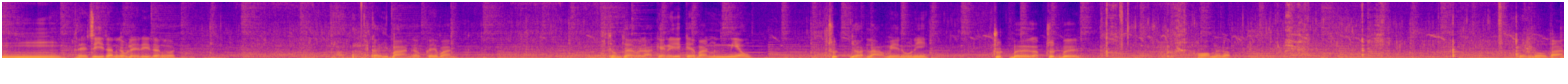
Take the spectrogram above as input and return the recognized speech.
อืมเลดี้ท่านกับเลดี้ท่านก่อนไก่บ้านกับไก่บ้านจงใจเวลาแกงนี้ไก่บ้านมันเหนียวชุดยอดล่าเมนูนี้ชุดเบอร์กับชุดเบอร์อ้อมนะครับแกงโตต้าน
